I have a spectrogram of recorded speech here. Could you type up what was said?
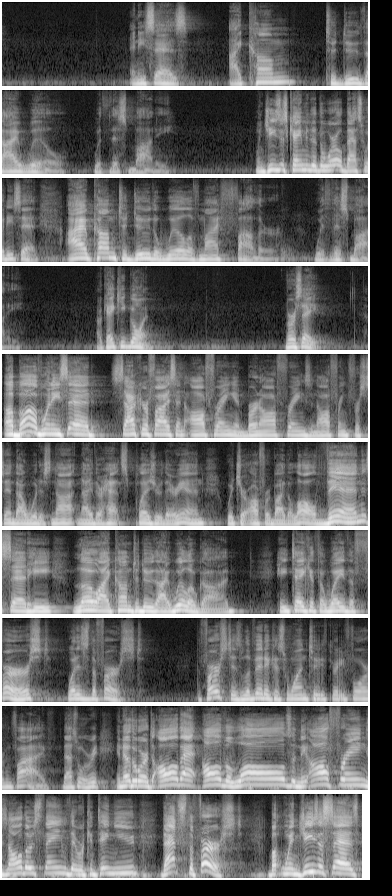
And he says, I come to do thy will with this body. When Jesus came into the world, that's what he said. I have come to do the will of my Father with this body. Okay, keep going. Verse 8 Above, when he said, Sacrifice and offering and burnt offerings and offering for sin thou wouldest not, neither hadst pleasure therein, which are offered by the law. Then said he, Lo, I come to do thy will, O God. He taketh away the first. What is the first? The first is Leviticus 1, 2, 3, 4, and 5. That's what we're reading. In other words, all that, all the laws and the offerings and all those things that were continued, that's the first. But when Jesus says,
